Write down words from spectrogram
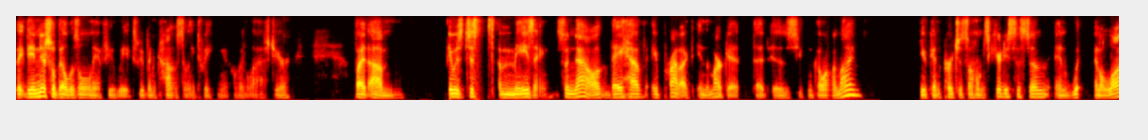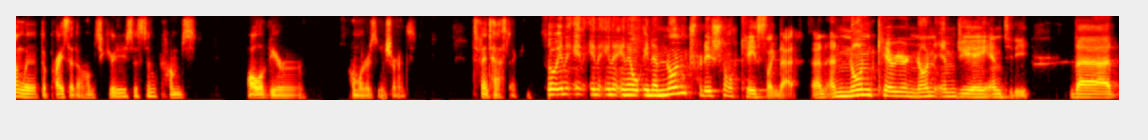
the, the, initial build was only a few weeks, we've been constantly tweaking it over the last year, but um, it was just amazing. So now they have a product in the market that is you can go online, you can purchase a home security system, and and along with the price of a home security system comes all of your homeowners insurance. It's fantastic. So in in in in a, in a, in a non-traditional case like that, an, a non-carrier, non-MGA entity that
